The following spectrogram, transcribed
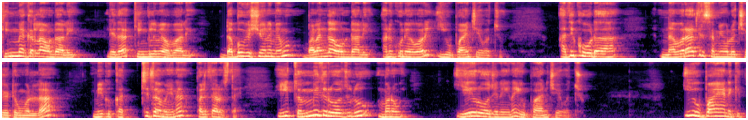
కింగ్ మేకర్లా ఉండాలి లేదా కింగ్లమే అవ్వాలి డబ్బు విషయంలో మేము బలంగా ఉండాలి అనుకునేవారు ఈ ఉపాయం చేయవచ్చు. అది కూడా నవరాత్రి సమయంలో చేయటం వల్ల మీకు ఖచ్చితమైన ఫలితాలు వస్తాయి. ఈ తొమ్మిది రోజులు మనం ఏ రోజునైనా ఈ ఉపాయాన్ని చేయవచ్చు. ఈ ఉపాయానికి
